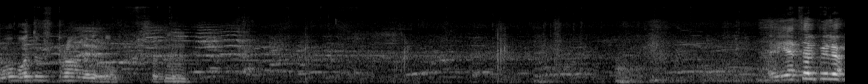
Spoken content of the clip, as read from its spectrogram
वो बहुत स्ट्रांग है वो सत्तू हम्म। ये चल पी लो।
